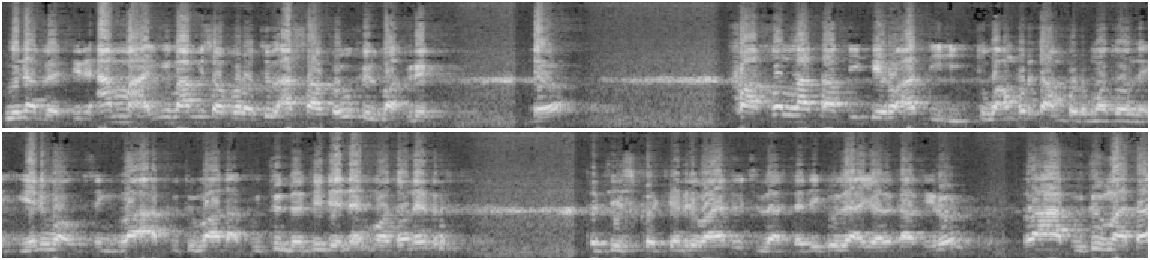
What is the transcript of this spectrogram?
Mina basirin amma ini mami sapa rajul asabahu fil maghrib. Ya. Fakol lata fi qiraatihi, campur campur motone. Ini wow sing la abudu ma tak budu dadi dene motone itu. Jadi sebagian riwayat itu jelas dari kuliah ayat kafirun la abudu mata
